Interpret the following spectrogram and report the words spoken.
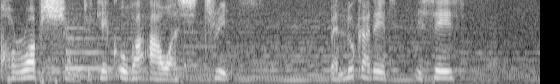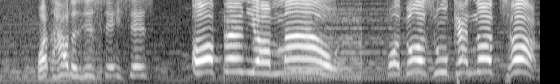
corruption to take over our streets. But look at it. It says, what how does it say? It says, open your mouth for those who cannot talk.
